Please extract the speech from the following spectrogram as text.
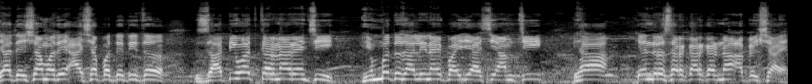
या देशामध्ये अशा पद्धतीचं जातीवाद करणाऱ्यांची हिंमत झाली नाही पाहिजे अशी आमची ह्या केंद्र सरकारकडनं अपेक्षा आहे.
